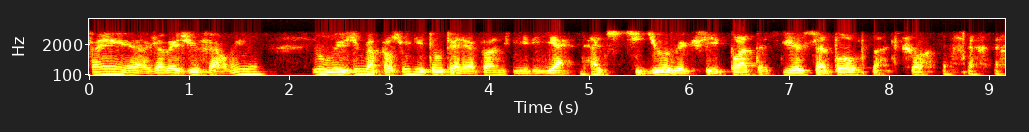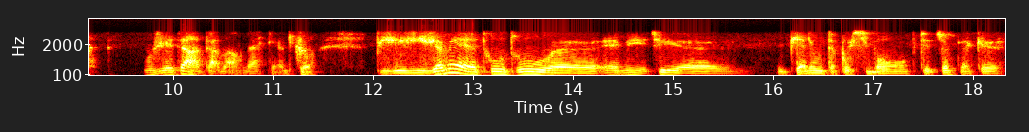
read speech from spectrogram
fin, euh, j'avais les yeux fermés. J'ouvre les yeux, m'aperçois qu'il était au téléphone, puis il riait dans le studio avec ses potes, je ne sais pas, en tout cas. J'étais en tabarnak, en tout cas. Puis j'ai jamais trop, trop euh, aimé, tu sais, euh, le piano n'était pas si bon, puis tout ça, fait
